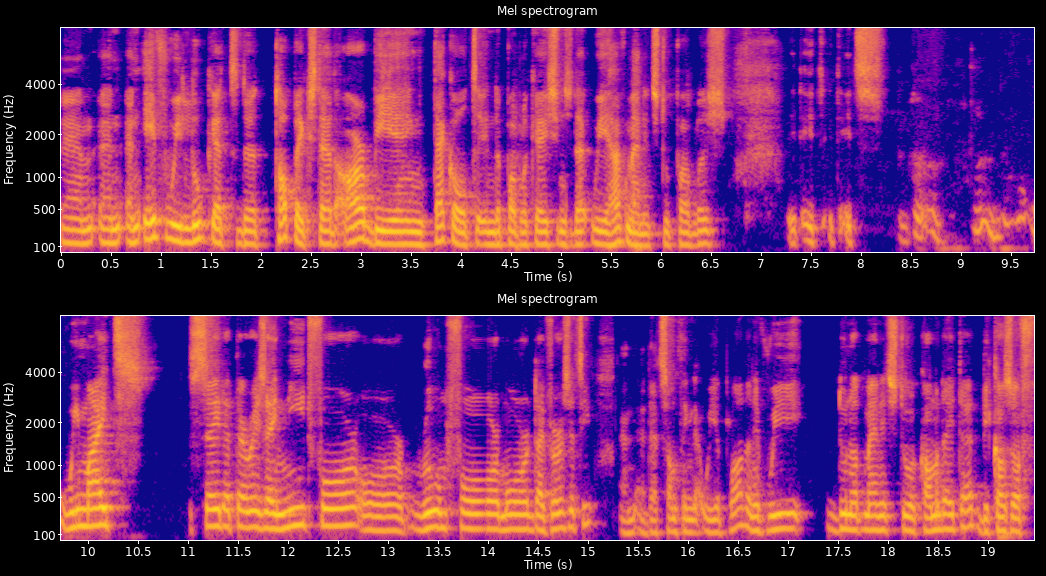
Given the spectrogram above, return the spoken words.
And, and, and if we look at the topics that are being tackled in the publications that we have managed to publish, it, it, it, it's, we might say that there is a need for or room for more diversity. And, and that's something that we applaud. And if we do not manage to accommodate that because of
